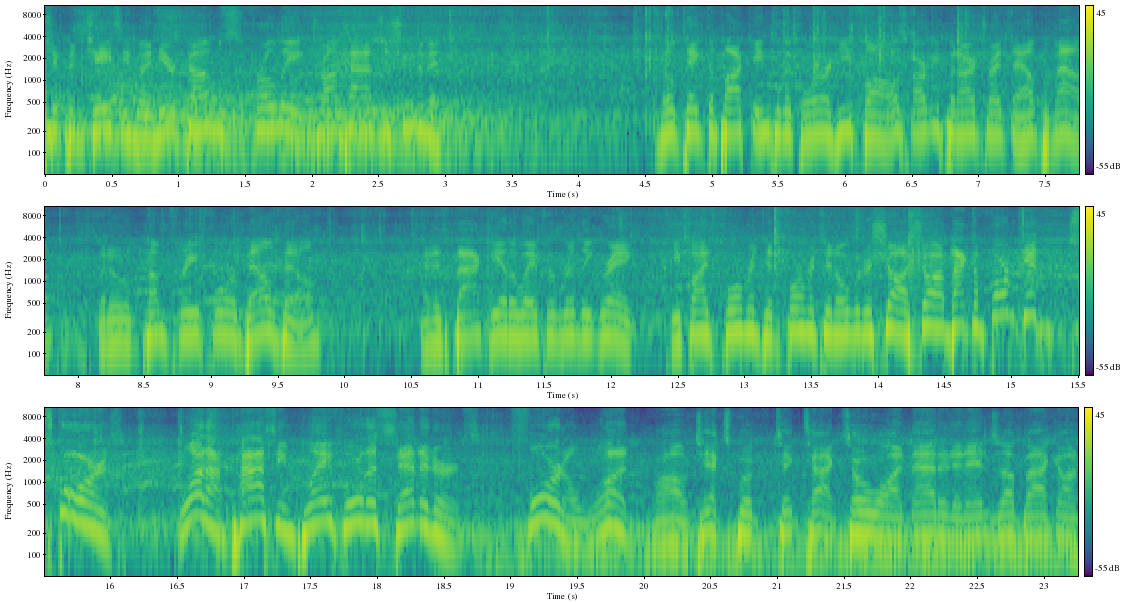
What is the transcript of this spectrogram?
chipping chasing. But here comes Frolik. Drop pass to Schueneman. He'll take the puck into the corner. He falls. Harvey Pinard tries to help him out, but it'll come free for Belleville. And it's back the other way for Ridly Greig. He finds Formenton. Formenton over to Shaw. Shaw back to Formenton. Scores! What a passing play for the Senators. Four to one. Wow, textbook tic tac toe on that, and it ends up back on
